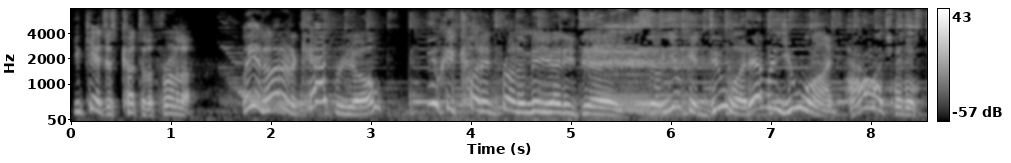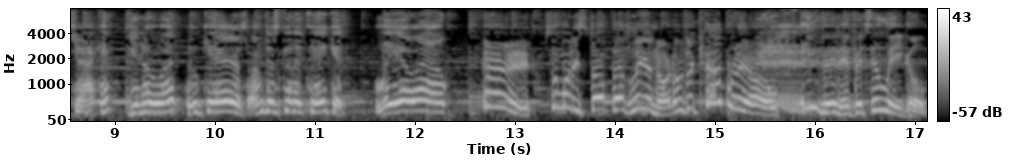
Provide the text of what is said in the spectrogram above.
you can't just cut to the front of the. Leonardo DiCaprio? You can cut in front of me any day. So you can do whatever you want. How much for this jacket? You know what? Who cares? I'm just gonna take it. Leo out. Hey, somebody stop that Leonardo DiCaprio. Even if it's illegal.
